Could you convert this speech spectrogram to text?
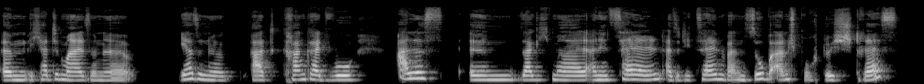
Ähm, ich hatte mal so eine, ja, so eine Art Krankheit, wo alles, ähm, sag ich mal, an den Zellen, also die Zellen waren so beansprucht durch Stress,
